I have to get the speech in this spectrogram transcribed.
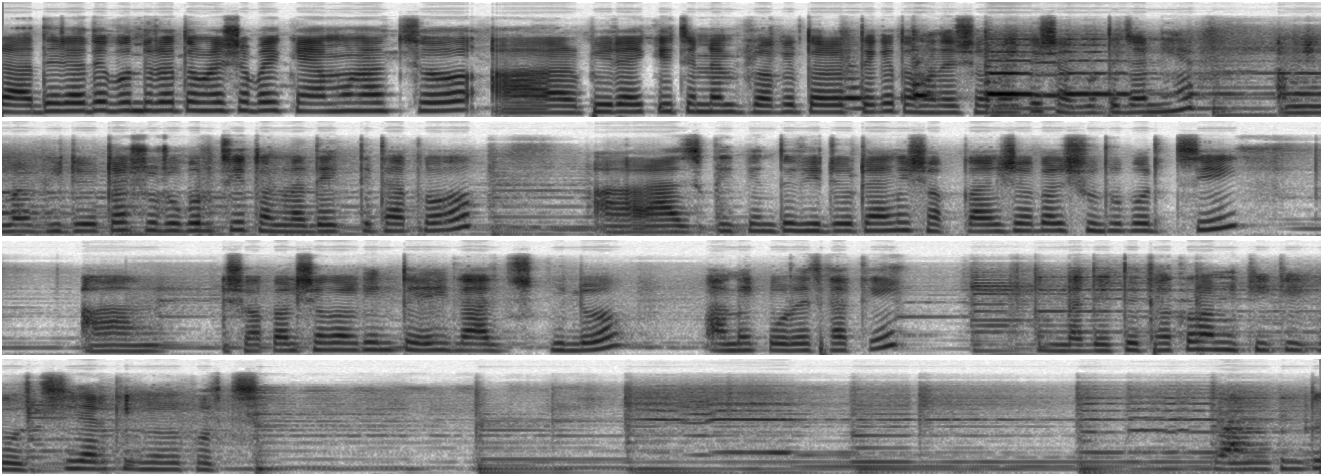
রাধে রাধে বন্ধুরা, তোমরা সবাই কেমন আছো? আর পিরাই কিচেন ব্লগের তরফ থেকে তোমাদের সবাইকে স্বাগত জানিয়ে আমি আমার ভিডিওটা শুরু করছি, তোমরা দেখতে থাকো। আর আজকে কিন্তু ভিডিওটা আমি সকাল সকাল শুরু করছি। আর সকাল সকাল কিন্তু এই কাজগুলো আমি করে থাকি। তোমরা দেখতে থাকো আমি কি কি করছি আর কীভাবে করছি। তো আমি কিন্তু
